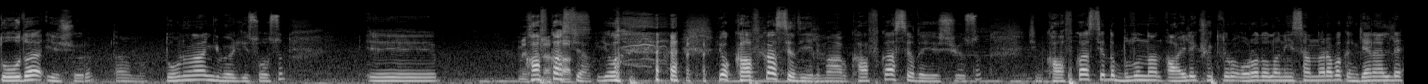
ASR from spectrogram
doğuda yaşıyorum tamam mı? Doğunun hangi bölgesi olsun? Ee, Mesela Kafkasya. Yok. Yok Kafkasya diyelim abi. Kafkasya'da yaşıyorsun. Şimdi Kafkasya'da bulunan aile kökleri orada olan insanlara bakın. Genelde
